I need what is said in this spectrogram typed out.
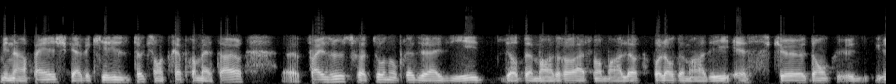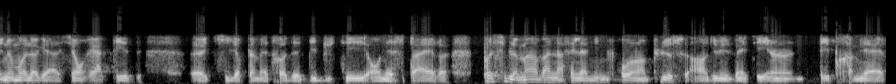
mais n'empêche qu'avec les résultats qui sont très prometteurs, euh, Pfizer se retourne auprès de la l'AVA, leur demandera à ce moment-là, va leur demander est-ce que donc une, homologation rapide euh, qui leur permettra de débuter, on espère, possiblement avant la fin de l'année, mais probablement plus en 2021, des premières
